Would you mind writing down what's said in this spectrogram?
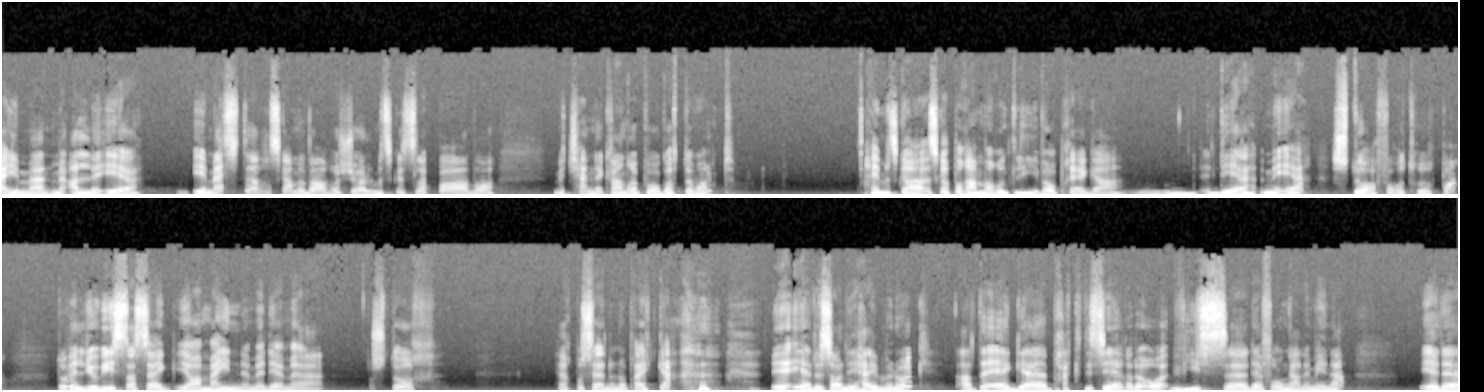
heimen vi alle er, er mest. Der skal vi være oss sjøl, vi skal slappe av, og vi kjenner hverandre på godt og vondt. Heimen skal skape rammer rundt livet og prege det vi er, står for og tror på. Da vil det jo vise seg ja, mener vi det vi står her på scenen og preiker? er det sånn i heimen òg? At jeg eh, praktiserer det og viser det for ungene mine? Er det,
